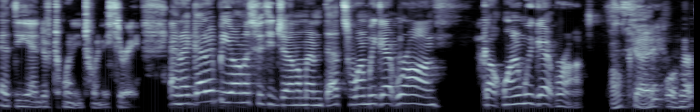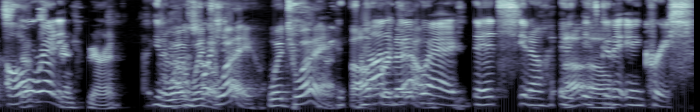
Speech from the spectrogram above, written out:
at the end of 2023. And I got to be honest with you, gentlemen, that's when we get wrong. Got one we get wrong. Okay. Well, that's, already that's transparent. You know, which, which way? Which way? It's Up not a down? good way. It's you know it, it's going to increase.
